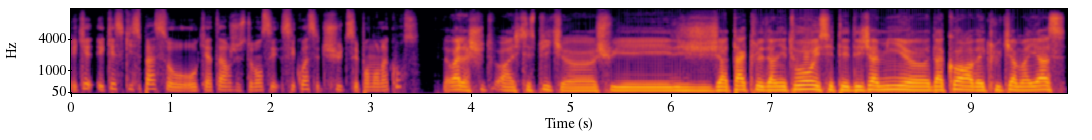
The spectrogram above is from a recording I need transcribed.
Et qu'est-ce qui se passe au, au Qatar justement? C'est quoi cette chute? C'est pendant la course? La chute, je t'explique. Euh, je suis, j'attaque le dernier tour. Il s'était déjà mis euh, d'accord avec Lucas Mayas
